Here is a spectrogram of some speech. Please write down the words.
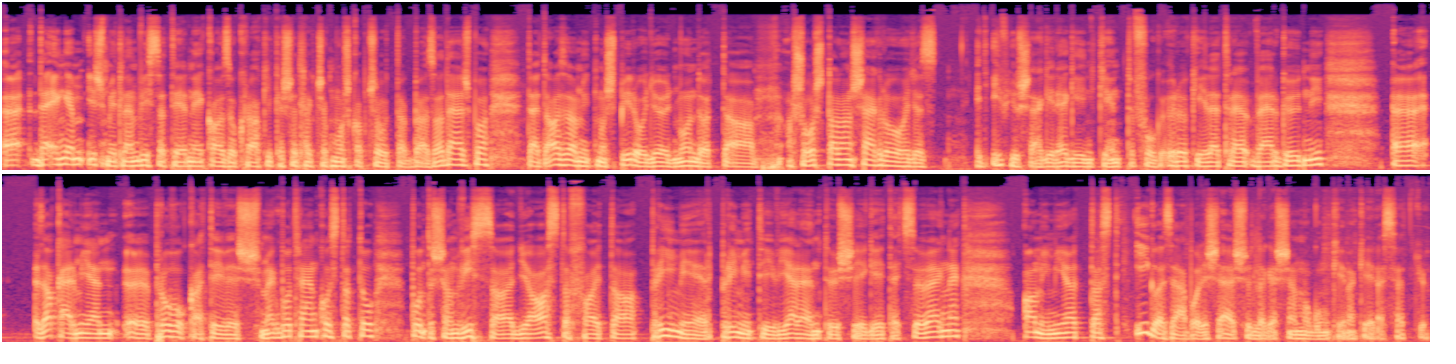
ö, de engem ismétlem visszatérnék azokra, akik esetleg csak most kapcsolódtak be az adásba, tehát az, amit most Piró György mondott a, a sorstalanságról, hogy az egy ifjúsági regényként fog örök életre vergődni. Ez akármilyen provokatív és megbotránkoztató, pontosan visszaadja azt a fajta primér, primitív jelentőségét egy szövegnek, ami miatt azt igazából is elsődlegesen magunkének érezhetjük.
